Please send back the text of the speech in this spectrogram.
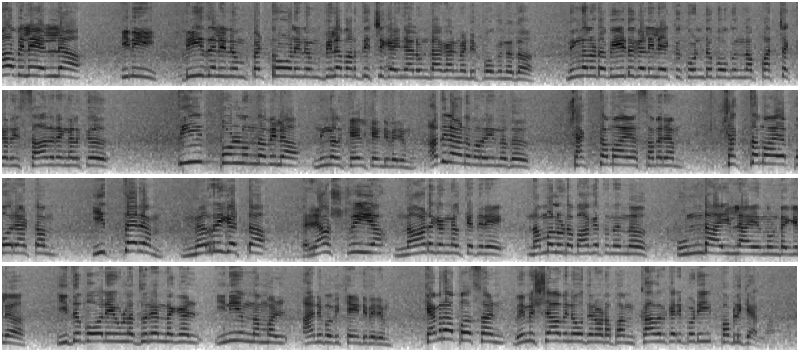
ആ വിലയല്ല ഇനി ഡീസലിനും പെട്രോളിനും വില വർദ്ധിച്ചു കഴിഞ്ഞാൽ ഉണ്ടാകാൻ വേണ്ടി പോകുന്നത്. നിങ്ങളുടെ വീടുകളിലേക്ക് കൊണ്ടുപോകുന്ന പച്ചക്കറി സാധനങ്ങൾക്ക് തീ പൊള്ളുന്ന വില നിങ്ങൾ കേൾക്കേണ്ടി വരും. അതിനാണ് പറയുന്നത് ശക്തമായ സമരം ശക്തമായ പോരാട്ടം ഇത്തരം നെറികെട്ട രാഷ്ട്രീയ നാടകങ്ങൾക്കെതിരെ നമ്മളുടെ ഭാഗത്ത് നിന്ന് ഉണ്ടായില്ല എന്നുണ്ടെങ്കിൽ ഇതുപോലെയുള്ള ദുരന്തങ്ങൾ ഇനിയും നമ്മൾ അനുഭവിക്കേണ്ടി വരും. ക്യാമറ പേഴ്സൺ വിമിഷ വിനോദിനോടൊപ്പം കാതർ കരിപ്പൊടി പബ്ലിക് കേരള.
